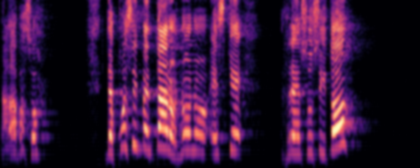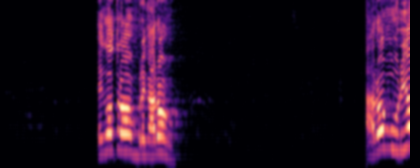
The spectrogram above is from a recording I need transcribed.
Nada pasó. Después se inventaron, no, no, es que resucitó en otro hombre, en Aarón. Aarón murió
